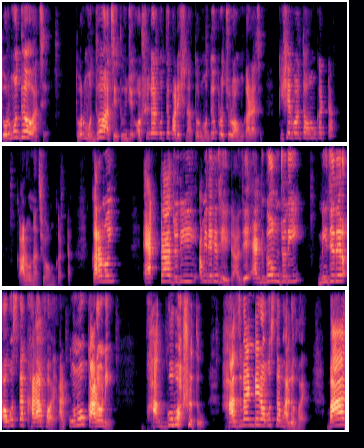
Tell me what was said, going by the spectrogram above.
তোর মধ্যেও আছে। তোর মধ্যেও আছে। তুই যে অস্বীকার করতে পারিস না, তোর মধ্যেও প্রচুর অহংকার আছে। কিসের বলতো অহংকারটা? কারণ আছে অহংকারটা। কারণ ওই একটা যদি আমি দেখেছি এটা, যে একদম যদি নিজেদের অবস্থা খারাপ হয়, আর কোনো কারণে ভাগ্যবশত হাজব্যান্ডের অবস্থা ভালো হয়, বা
